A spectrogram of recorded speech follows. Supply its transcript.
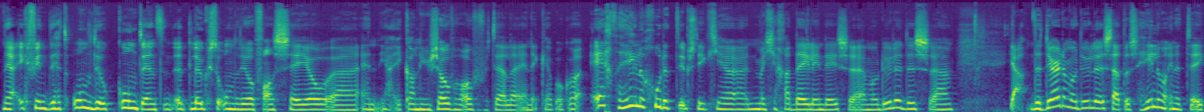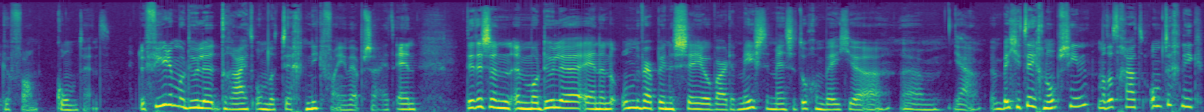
nou ja, ik vind het onderdeel content het leukste onderdeel van SEO. Uh, en ja, ik kan hier zoveel over vertellen. En ik heb ook wel echt hele goede tips die ik je, met je ga delen in deze module. Dus uh, ja, de derde module staat dus helemaal in het teken van content. De vierde module draait om de techniek van je website. En dit is een, een, module en een onderwerp in de SEO waar de meeste mensen toch een beetje, um, ja, een beetje tegenop zien. Want het gaat om techniek.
